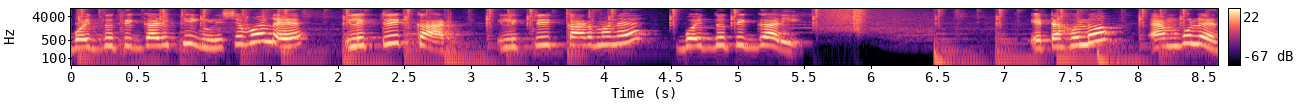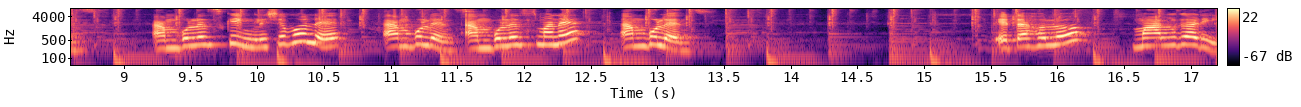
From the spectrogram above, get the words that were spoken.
বৈদ্যুতিক গাড়ি কি ইংলিশে বলে? ইলেকট্রিক কার। ইলেকট্রিক কার মানে বৈদ্যুতিক গাড়ি। এটা হলো অ্যাম্বুলেন্স। অ্যাম্বুলেন্সকে ইংলিশে বলে? অ্যাম্বুলেন্স। অ্যাম্বুলেন্স মানে অ্যাম্বুলেন্স। এটা হলো মালগাড়ি।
